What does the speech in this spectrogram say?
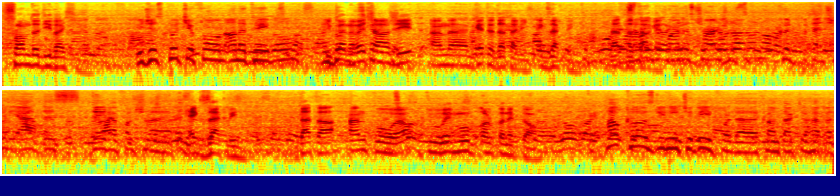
from the device. You just put your phone on a table. And You can recharge it and uh, get a data link. Exactly. That's the So the target. wireless chargers could potentially add this data functionality. Exactly. Data and power to remove all connectors. How close do you need to be for the contact to happen?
